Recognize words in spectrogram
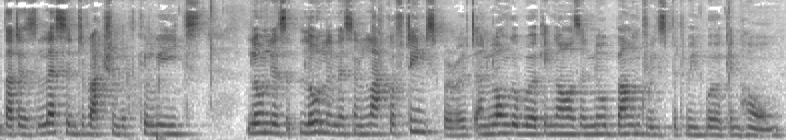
that is less interaction with colleagues, loneliness, loneliness and lack of team spirit, and longer working hours and no boundaries between work and home.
